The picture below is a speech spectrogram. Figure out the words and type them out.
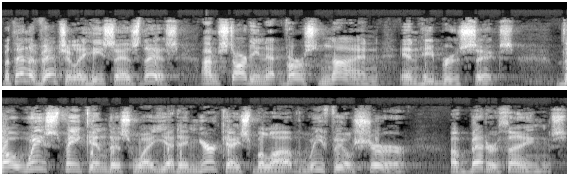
But then eventually he says this. I'm starting at verse 9 in Hebrews 6. Though we speak in this way, yet in your case, beloved, we feel sure of better things,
